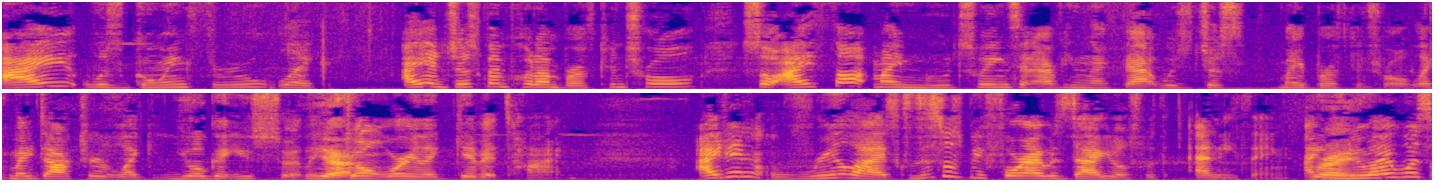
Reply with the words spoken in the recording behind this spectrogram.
I was going through like I had just been put on birth control, so I thought my mood swings and everything like that was just my birth control. Like my doctor, like you'll get used to it. Like Yeah. don't worry, like give it time. I didn't realize because this was before I was diagnosed with anything. I Right. knew I was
